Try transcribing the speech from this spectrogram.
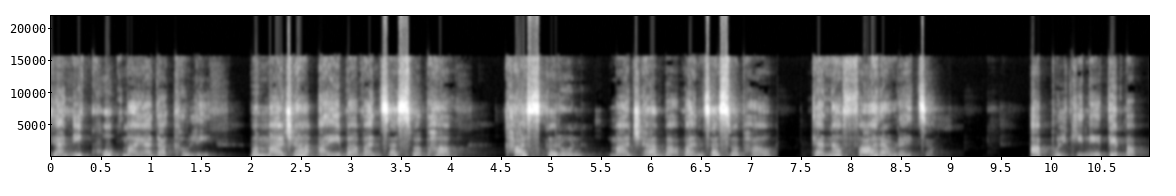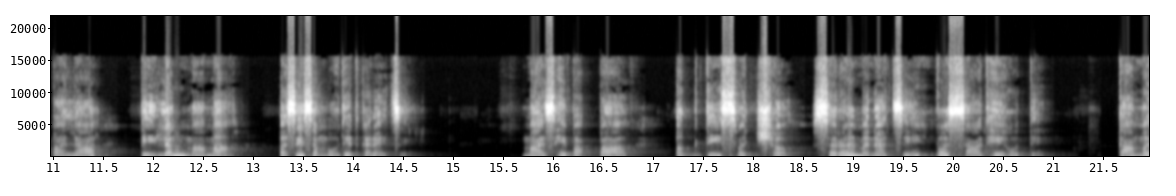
त्यांनी खूप माया दाखवली व माझ्या आईबाबांचा स्वभाव खास करून माझ्या बाबांचा स्वभाव त्यांना फार आवडायचा. आपुलकीने ते बाप्पाला तेलंग मामा असे संबोधित करायचे. माझे बाप्पा अगदी स्वच्छ सरळ मनाचे व साधे होते. कामत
